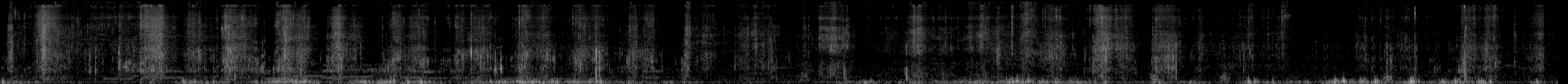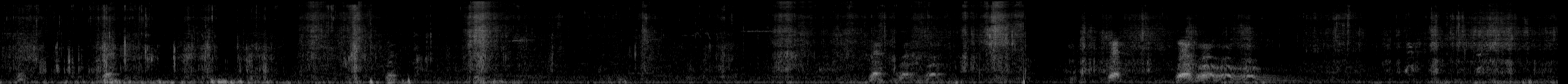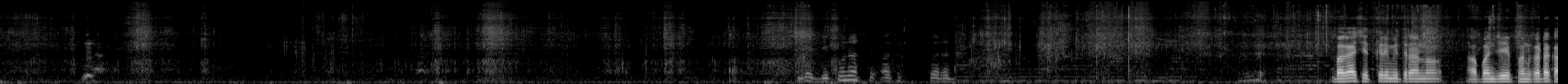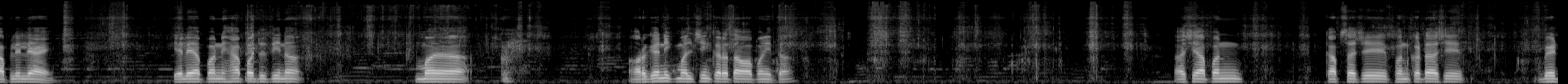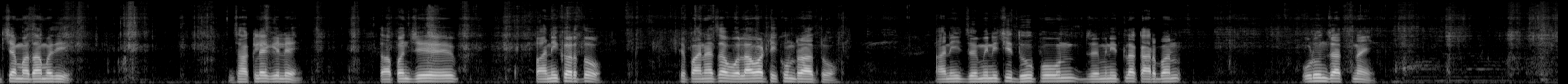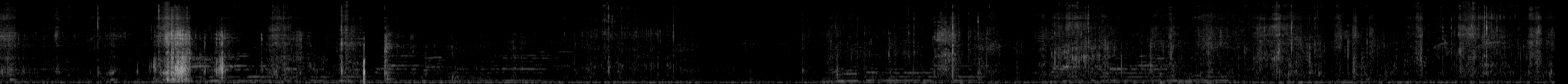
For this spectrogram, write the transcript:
म्हणजे जिकूनच असं करत. बघा शेतकरी मित्रांनो आपण जे फनकटं कापलेले आहे याला आपण ह्या पद्धतीनं म ऑर्गॅनिक मल्चिंग करत आहोत आपण इथं. असे आपण कापसाचे फनकटं असे बेडच्या मधामध्ये झाकले गेले तर आपण जे पाणी करतो ते पाण्याचा ओलावा टिकून राहतो आणि जमिनीची धूप होऊन जमिनीतला कार्बन उडून जात नाही.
